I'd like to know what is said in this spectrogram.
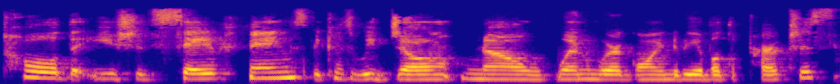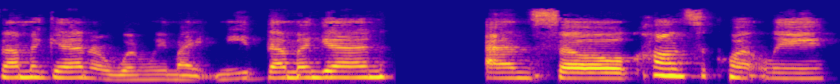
told that you should save things because we don't know when we're going to be able to purchase them again or when we might need them again. And so consequently,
